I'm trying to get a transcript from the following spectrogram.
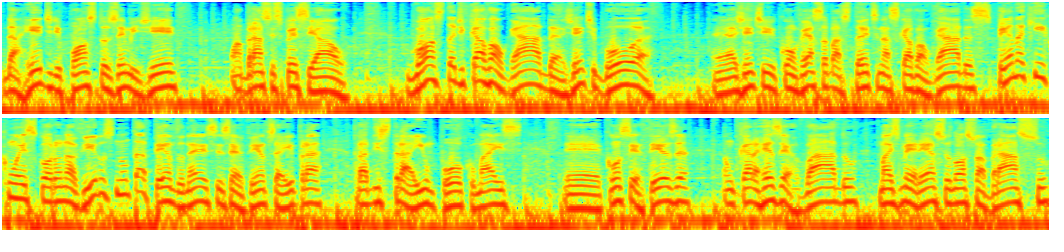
da Rede de Postos MG. Um abraço especial. Gosta de cavalgada, gente boa. É, a gente conversa bastante nas cavalgadas. Pena que com esse coronavírus não tá tendo, né? Esses eventos aí para distrair um pouco, mas é, com certeza é um cara reservado, mas merece o nosso abraço,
